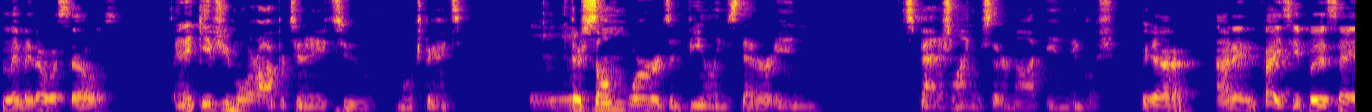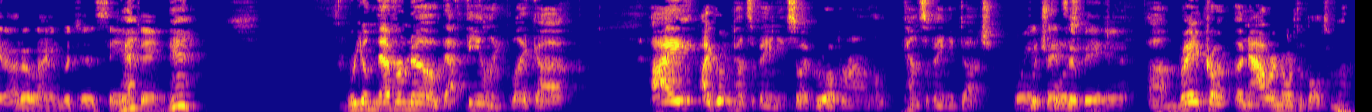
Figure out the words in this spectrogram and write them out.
limit ourselves. and it gives you more opportunity to more experience. Mm-hmm. There's some words and feelings that are in Spanish language that are not in English. Yeah, and then vice versa in other languages, same yeah, thing. yeah. Where you'll never know that feeling. Like uh, I I grew up in Pennsylvania, so I grew up around Pennsylvania Dutch, Wayne, which was Pennsylvania. um, right across an hour north of Baltimore,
